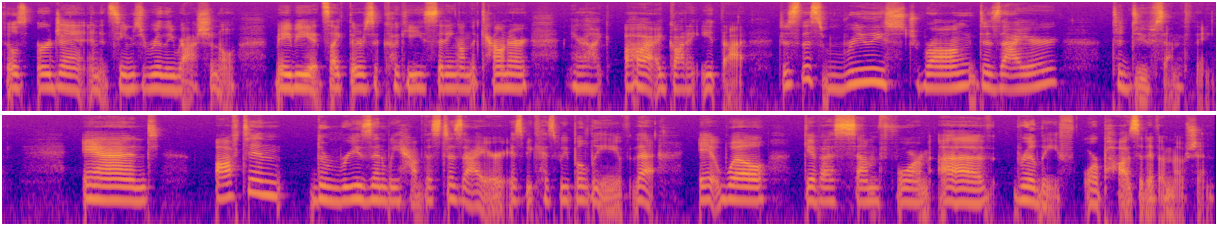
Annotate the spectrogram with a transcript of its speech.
It feels urgent and it seems really rational. Maybe it's like there's a cookie sitting on the counter and you're like, oh, I gotta eat that. Just this really strong desire to do something. And often the reason we have this desire is because we believe that it will give us some form of relief or positive emotion.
